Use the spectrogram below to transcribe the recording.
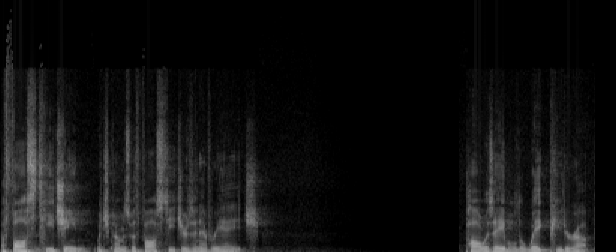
a false teaching, which comes with false teachers in every age. Paul was able to wake Peter up.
